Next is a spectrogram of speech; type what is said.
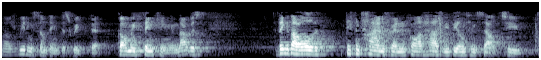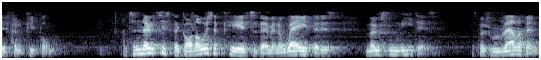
I was reading something this week that got me thinking, and that was to think about all the different times when God has revealed himself to different people. And to notice that God always appears to them in a way that is most needed, is most relevant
